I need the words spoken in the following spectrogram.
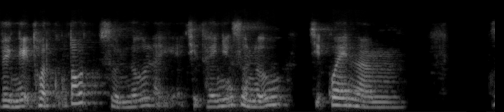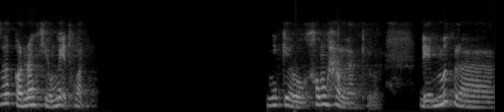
về nghệ thuật cũng tốt. Xử nữ lại chị thấy những xử nữ chị quen là rất có năng khiếu nghệ thuật. Như kiểu không hẳn là kiểu đến mức là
